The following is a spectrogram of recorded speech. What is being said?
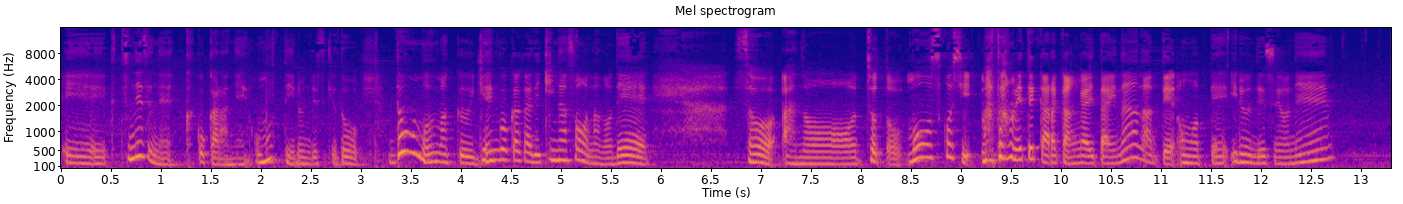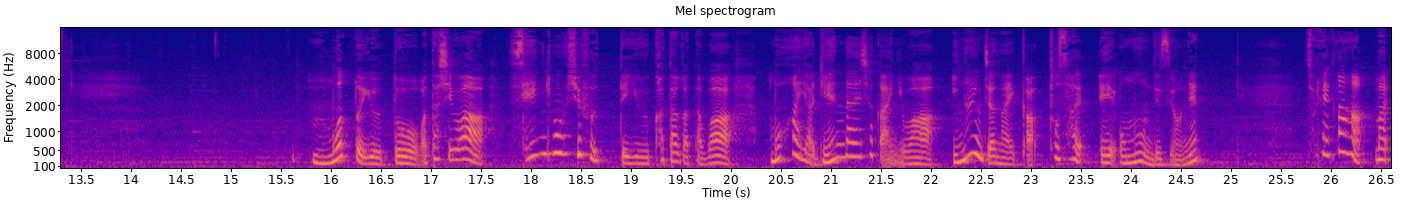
えー、常々過去からね思っているんですけどどうもうまく言語化ができなそうなのでそうあのー、ちょっともう少しまとめてから考えたいななんて思っているんですよね。もっと言うと私は専業主婦っていう方々はもはや現代社会にはいないんじゃないかとさえ思うんですよね。それが、まあ、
